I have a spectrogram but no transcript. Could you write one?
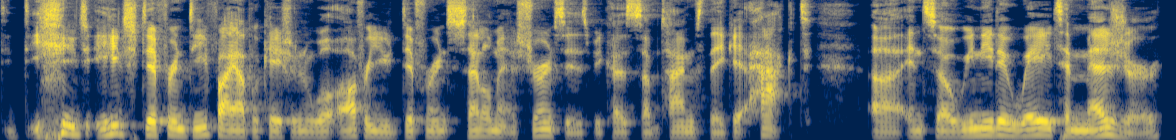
each, each different DeFi application will offer you different settlement assurances because sometimes they get hacked. Uh, and so we need a way to measure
